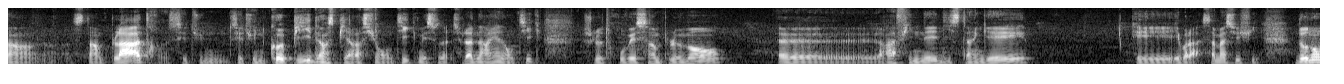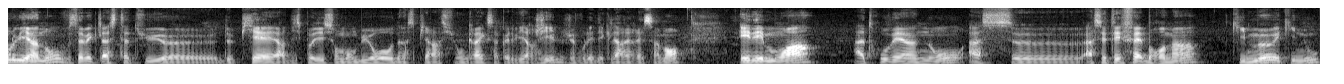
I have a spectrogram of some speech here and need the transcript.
un, plâtre, c'est une, copie d'inspiration antique, mais cela n'a rien d'antique. Je le trouvais simplement euh, raffiné, distingué, et, voilà, ça m'a suffi. Donnons-lui un nom. Vous savez que la statue euh, de pierre disposée sur mon bureau d'inspiration grecque s'appelle Virgile, je vous l'ai déclaré récemment. Aidez-moi à trouver un nom à, à cet effet romain qui me et qui nous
